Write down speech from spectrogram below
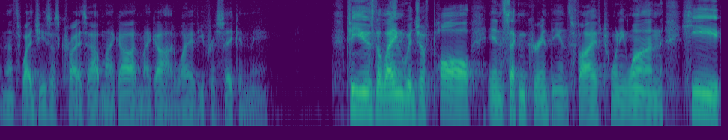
And that's why Jesus cries out, My God, my God, why have you forsaken me? To use the language of Paul in 2 Corinthians 5:21, he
